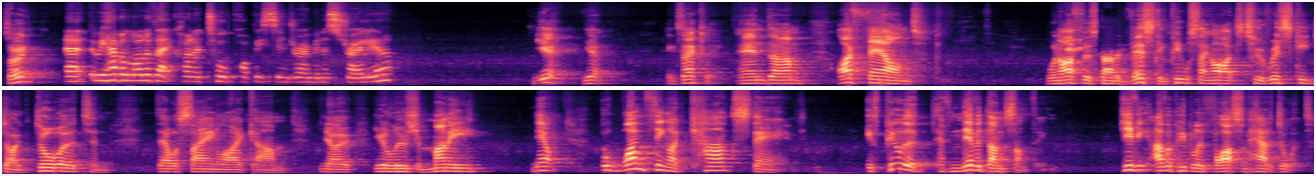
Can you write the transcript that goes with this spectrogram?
Sorry? Uh, we have a lot of that kind of tall poppy syndrome in Australia. Yeah, yeah, exactly. And um, I found when I first started investing, people saying, "Oh, it's too risky, don't do it," and they were saying like, um, you know, you're going to lose your money. Now, the one thing I can't stand is people that have never done something giving other people advice on how to do it.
